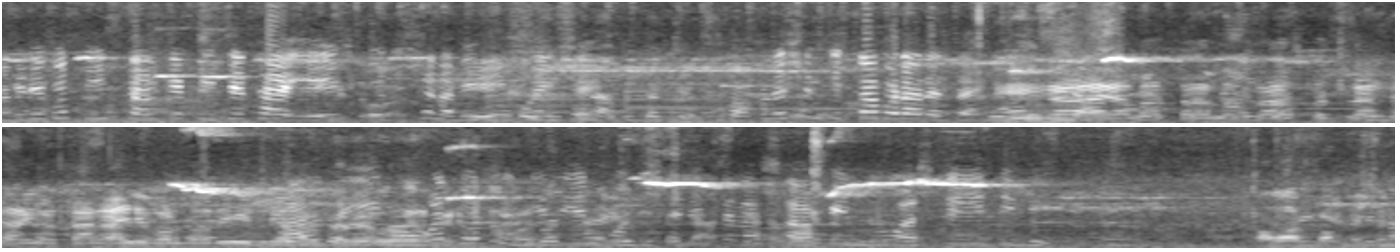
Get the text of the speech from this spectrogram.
अभी देखो तीस साल के पीछे था ये पोजीशन अभी ये भी उतना ही पोजीशन है अभी तक चल पॉपुलेशन कितना बड़ा रहता है ಈಗ ಎಲ್ಲ ತಾಲೂಕು ಆಸ್ಪತ್ರೆ ಅಂತ ಐವತ್ತಾರು ಹಳ್ಳಿ ಬರ್ತದೆ ಇಲ್ಲೇ ಬರ್ತಾರೆ ಎಲ್ಲ ಮೂವತ್ತು ವರ್ಷದಿಂದ ಏನು ಪೊಸಿಷನ್ ಇತ್ತಲ್ಲ ಸ್ಟಾಫಿಂದು ಅಷ್ಟೇ ಐತಿ ಇಲ್ಲಿ ಅವಾಗ ಪಾಪ್ಯುಲೇಷನ್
